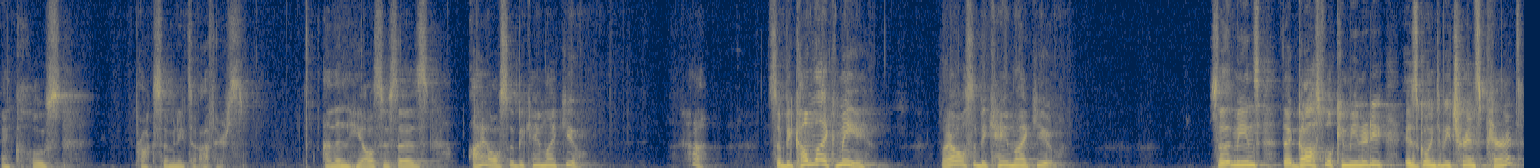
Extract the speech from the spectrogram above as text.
and close proximity to others. And then he also says, I also became like you. Huh. So become like me, but I also became like you. So that means that gospel community is going to be transparent,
